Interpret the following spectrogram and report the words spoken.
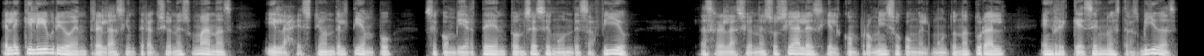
El equilibrio entre las interacciones humanas y la gestión del tiempo se convierte entonces en un desafío. Las relaciones sociales y el compromiso con el mundo natural enriquecen nuestras vidas,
